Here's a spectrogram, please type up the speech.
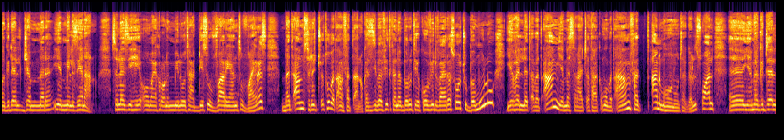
መግደል ጀመረ የሚል ዜና ነው። ስለዚህ ይሄ ኦማይክሮን የሚሉት አዲሱ variant ቫይረስ በጣም ስርጭቱ በጣም ፈጣን ነው። ከዚህ በፊት ከነበሩት የኮቪድ ቫይረሶች በሙሉ የበለጠ በጣም የመሰራጨት አቅሙ በጣም ፈጣን መሆኑ ተገልጿል። የመግደል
